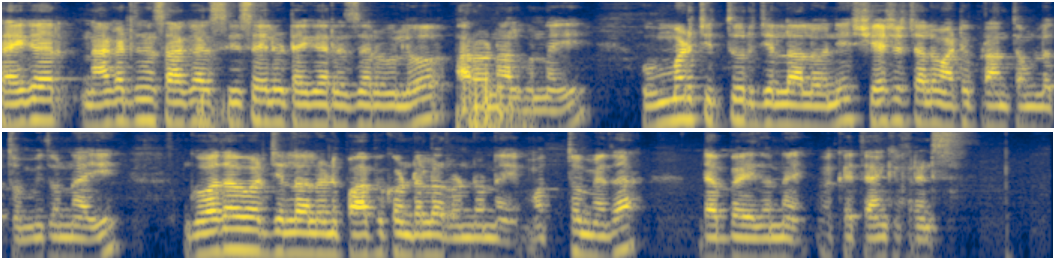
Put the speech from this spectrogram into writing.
టైగర్ నాగార్జున సాగర్ శ్రీశైలం టైగర్ రిజర్వ్లో అరవై నాలుగు ఉన్నాయి. ఉమ్మడి చిత్తూరు జిల్లాలోని శేషచలం అటవీ ప్రాంతంలో తొమ్మిది ఉన్నాయి. గోదావరి జిల్లాలోని పాపికొండలో రెండు ఉన్నాయి. మొత్తం మీద డెబ్బై ఐదు ఉన్నాయి. Okay thank you friends.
